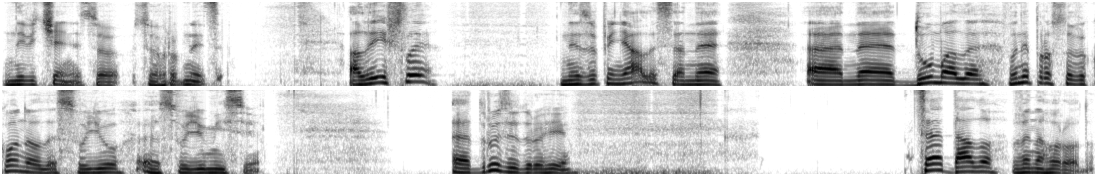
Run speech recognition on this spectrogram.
не відчинять цю, цю гробницю. Але йшли, не зупинялися, не, е, не думали, вони просто виконували свою, е, свою місію. Друзі дорогі, це дало винагороду,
